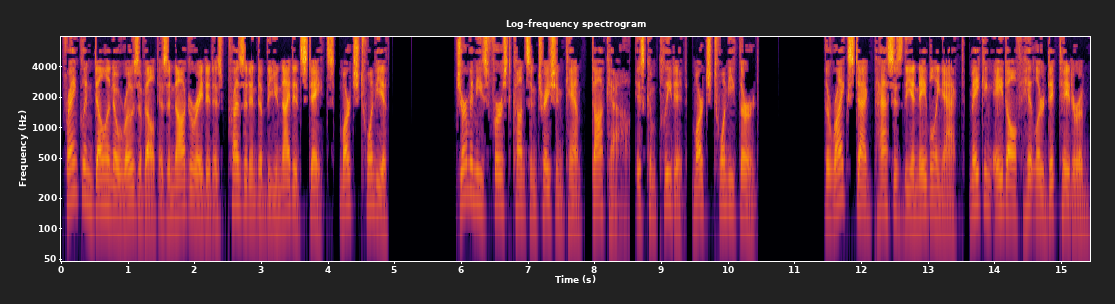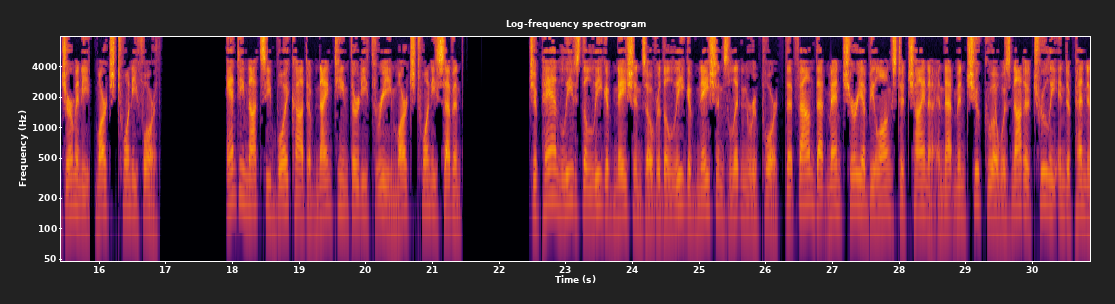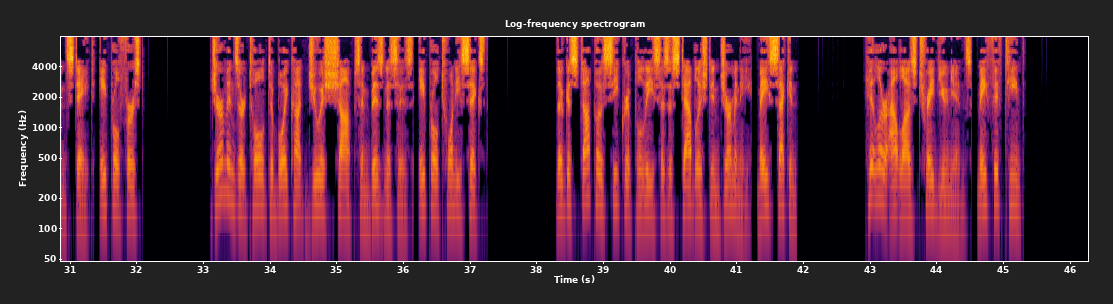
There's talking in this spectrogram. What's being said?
Franklin Delano Roosevelt is inaugurated as President of the United States, March 20 Germany's first concentration camp, Dachau, is completed, March 23 The Reichstag passes the Enabling Act, making Adolf Hitler dictator of Germany, March 24 Anti-Nazi boycott of 1933 March 27 Japan leaves the League of Nations over the League of Nations Lytton report that found that Manchuria belongs to China and that Manchukuo was not a truly independent state. April 1 Germans are told to boycott Jewish shops and businesses. April 26 The Gestapo secret police is established in Germany, May 2 Hitler outlaws trade unions, May 15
